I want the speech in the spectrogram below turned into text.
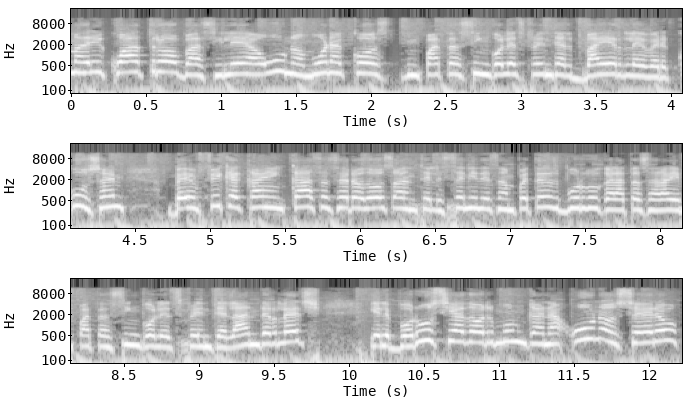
Madrid 4, Basilea 1. Mónaco empata sin goles frente al Bayer Leverkusen. Benfica cae en casa 0-2 ante el Zenit de San Petersburgo. Galatasaray empata sin goles frente al Anderlecht. Y el Borussia Dortmund gana 1-0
